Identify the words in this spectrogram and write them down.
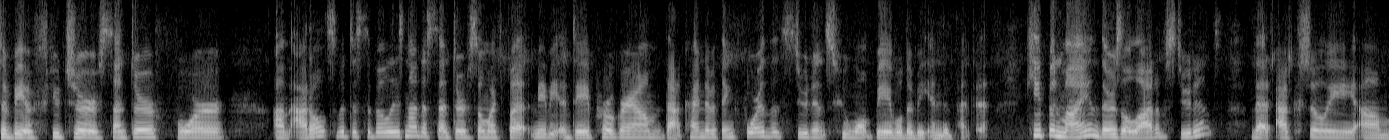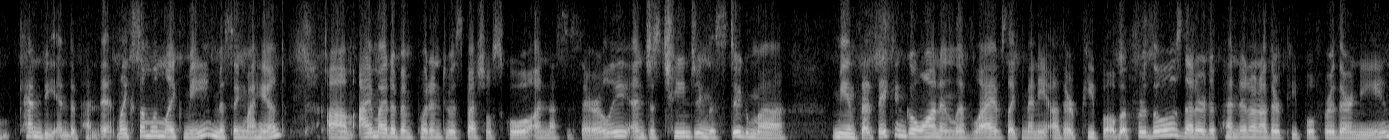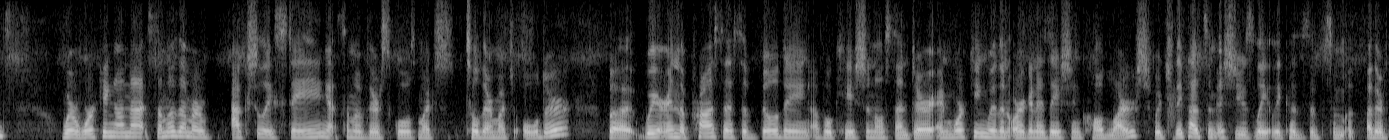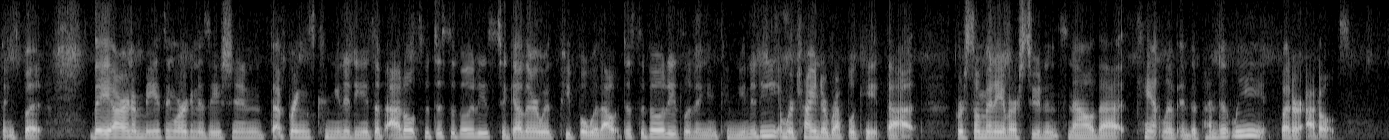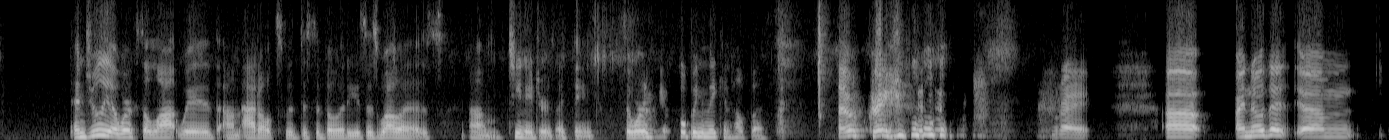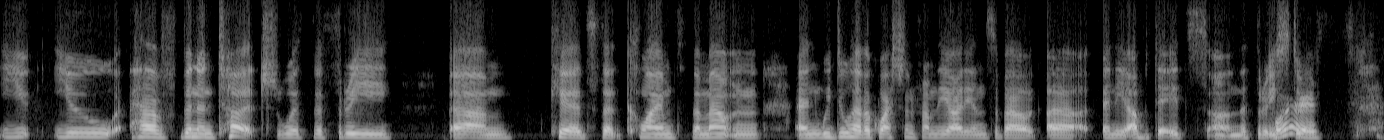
to be a future center for um, adults with disabilities, not a center so much, but maybe a day program, that kind of a thing for the students who won't be able to be independent. Keep in mind, there's a lot of students that actually um, can be independent. Like someone like me, missing my hand, um, I might have been put into a special school unnecessarily, and just changing the stigma means that they can go on and live lives like many other people. But for those that are dependent on other people for their needs, we're working on that. Some of them are actually staying at some of their schools much till they're much older, but we're in the process of building a vocational center and working with an organization called L'Arche, which they've had some issues lately because of some other things, but they are an amazing organization that brings communities of adults with disabilities together with people without disabilities living in community, and we're trying to replicate that for so many of our students now that can't live independently but are adults and Julia works a lot with um, adults with disabilities as well as um, teenagers, I think. So we're mm-hmm. hoping they can help us. Oh, great. right. Uh, I know that um, you you have been in touch with the three um, kids that climbed the mountain, and we do have a question from the audience about uh, any updates on the three students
